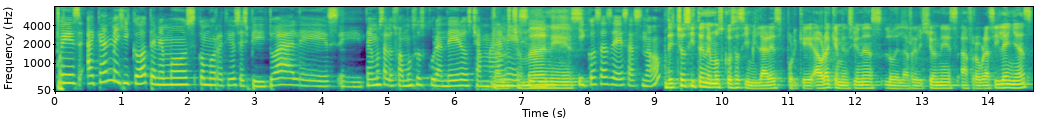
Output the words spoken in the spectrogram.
Pues acá en México tenemos como retiros espirituales, eh, tenemos a los famosos curanderos, chamanes, Y, cosas de esas, ¿no? De hecho, sí tenemos cosas similares porque ahora que mencionas lo de las religiones afro-brasileñas,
